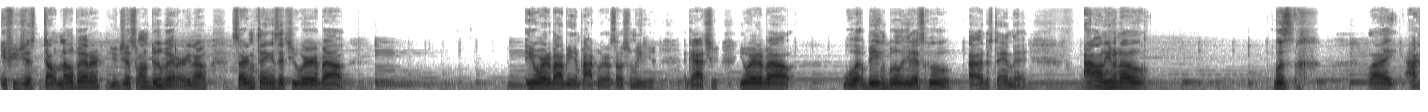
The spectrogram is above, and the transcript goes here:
if you just don't know better, you just won't do better. You know, certain things that you worry about, you worried about being popular on social media. I got you. You worried about what being bullied at school. I understand that. I don't even know was like I,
